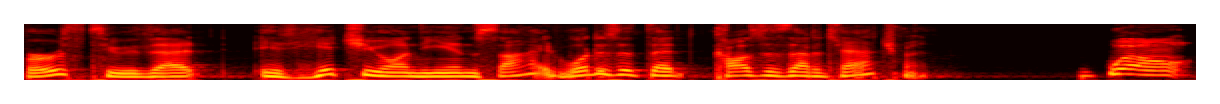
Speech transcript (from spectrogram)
birth to that it hits you on the inside? What is it that causes that attachment? Well,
